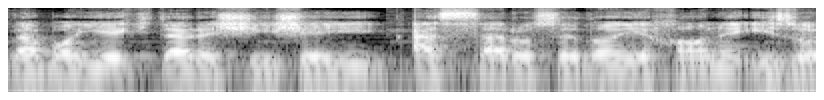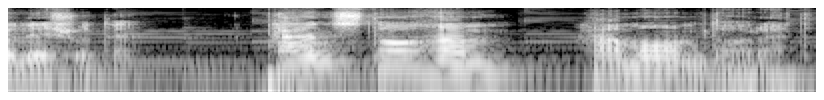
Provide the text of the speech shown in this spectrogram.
و با یک در شیشه‌ای از سر و صدای خانه ایزوله شده. پنج تا هم حمام دارد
